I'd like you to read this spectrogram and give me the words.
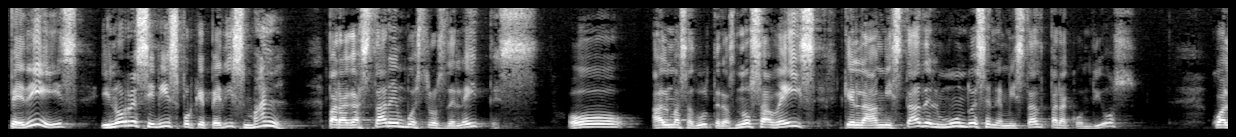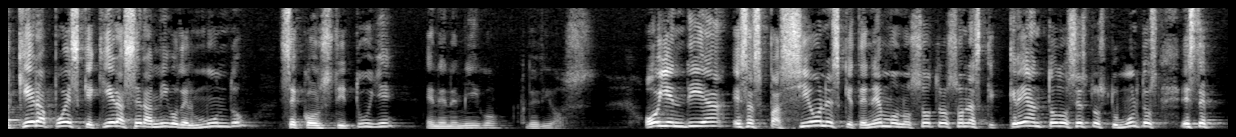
Pedís y no recibís porque pedís mal, para gastar en vuestros deleites. Oh almas adúlteras, ¿no sabéis que la amistad del mundo es enemistad para con Dios? Cualquiera pues que quiera ser amigo del mundo, se constituye en enemigo de Dios. Hoy en día esas pasiones que tenemos nosotros son las que crean todos estos tumultos, este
